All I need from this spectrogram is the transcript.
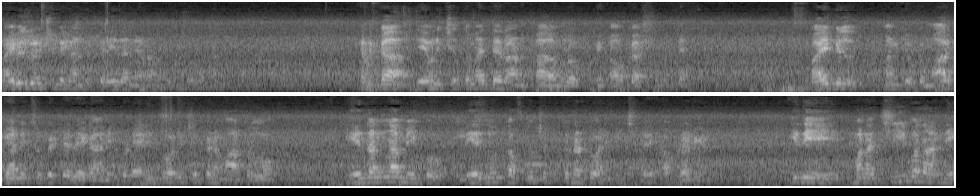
బైబిల్ గురించి మీకు అంత తెలియదని నేను అనుకుంటున్నాను. కనుక దేవుని చిత్తం అయితే రాని కాలంలో మీకు అవకాశం ఉంటే బైబిల్ మనకి ఒక మార్గాన్ని చూపెట్టేదే కానీ ఇప్పుడు నేను ఇంకోటి చెప్పిన మాటల్లో ఏదన్నా మీకు లేదు తప్పు చెప్తున్నట్టు అనిపించితే అప్పుడు అడిగాను ఇది మన జీవనాన్ని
